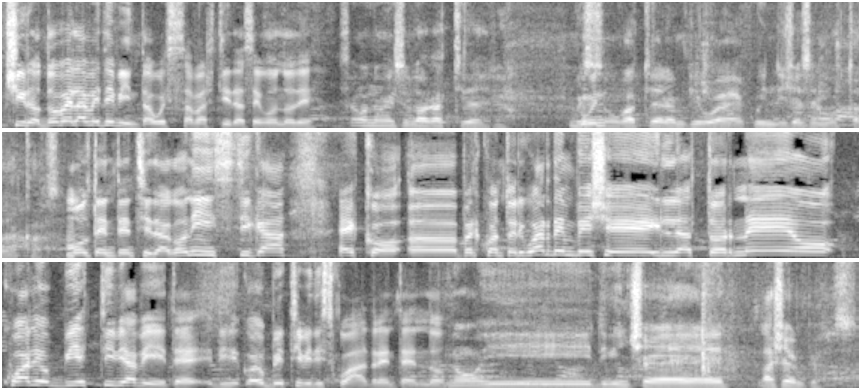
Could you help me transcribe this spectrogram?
Ciro, dove l'avete vinta questa partita secondo te? Secondo me sulla cattiveria. Un cattiveria in più e quindi ci siamo portati a casa. molta intensità agonistica. Ecco, eh, per quanto riguarda invece il torneo, quali obiettivi avete? Di- obiettivi di squadra, intendo. Noi di vincere la Champions.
